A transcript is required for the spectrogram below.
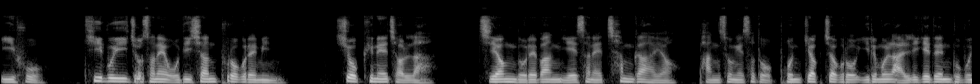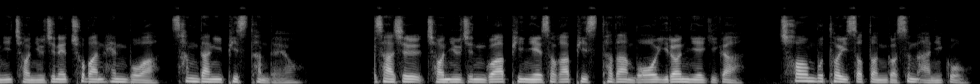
이후 TV조선의 오디션 프로그램인 쇼퀸의 전라 지역 노래방 예선에 참가하여 방송에서도 본격적으로 이름을 알리게 된 부분이 전유진의 초반 행보와 상당히 비슷한데요. 사실 전유진과 빈예서가 비슷하다 뭐 이런 얘기가 처음부터 있었던 것은 아니고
